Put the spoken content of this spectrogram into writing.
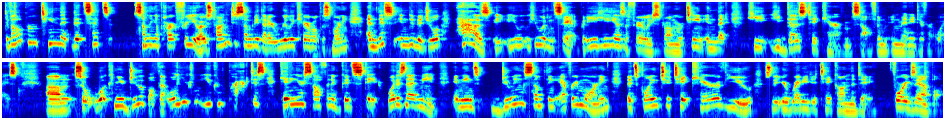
Develop a routine that, that sets something apart for you. I was talking to somebody that I really care about this morning, and this individual has, he, he wouldn't say it, but he, he has a fairly strong routine in that he he does take care of himself in, in many different ways. Um, so what can you do about that? Well, you can you can practice getting yourself in a good state. What does that mean? It means doing something every morning that's going to take care of you so that you're ready to take on the day. For example,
